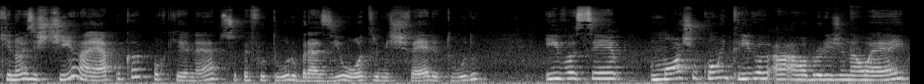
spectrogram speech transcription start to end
que não existia na época, porque, né, super futuro, Brasil, outro hemisfério, tudo, e você mostra o quão incrível a, a obra original é e,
